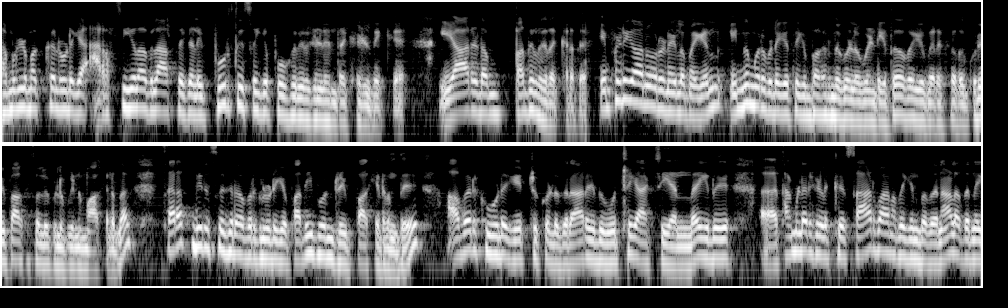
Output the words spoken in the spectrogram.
தமிழ் மக்களுடைய அரசியல் அபிலாசைகளை பூர்த்தி செய்ய போகிறீர்கள் என்ற கேள்விக்கு யாரிடம் பதில் இருக்கிறது? இப்படியான ஒரு நிலைமையில் இன்னும் ஒரு விடயத்தையும் பகிர்ந்து கொள்ள வேண்டிய தேவையும் இருக்கிறது. குறிப்பாக சொல்லிக்கொள்ள வேண்டுமாக இருந்தால் சரத் வீரசேகர் அவர்களுடைய பதிவொன்றை பகிர்ந்து அவர் கூட ஏற்றுக்கொள்கிறார். இது ஒற்றையாட்சி அல்ல. இது தமிழர்களுக்கு சார்பானது என்பதனால் அதனை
